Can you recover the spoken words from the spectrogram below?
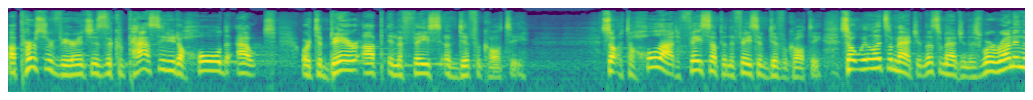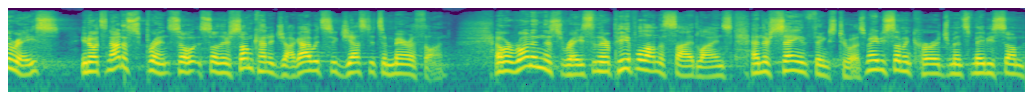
A perseverance is the capacity to hold out or to bear up in the face of difficulty. So to hold out, to face up in the face of difficulty. So let's imagine, let's imagine this. We're running the race. You know, it's not a sprint, so, so there's some kind of jog. I would suggest it's a marathon. And we're running this race, and there are people on the sidelines, and they're saying things to us. Maybe some encouragements, maybe some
